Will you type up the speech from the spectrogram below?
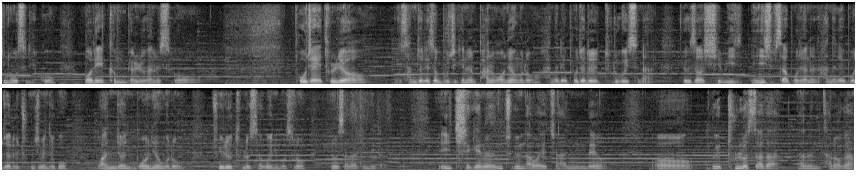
흰 옷을 입고 머리에 금 면류관을 쓰고 보좌에 둘려 3절에서 무지개는 반원형으로 하늘의 보좌를 두르고 있으나 여기서 12, 24 보좌는 하늘의 보좌를 중심에 두고 완전 원형으로 주위를 둘러싸고 있는 것으로 묘사가 됩니다. 이 책에는 지금 나와 있지 않는데요. 어, 여기 둘러싸다라는 단어가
